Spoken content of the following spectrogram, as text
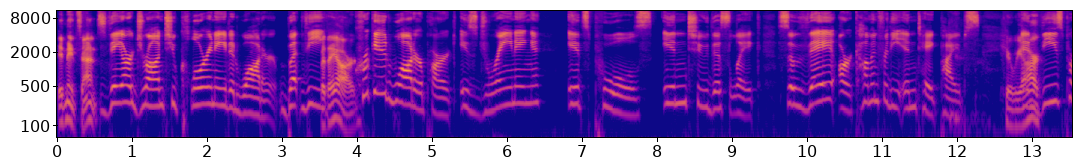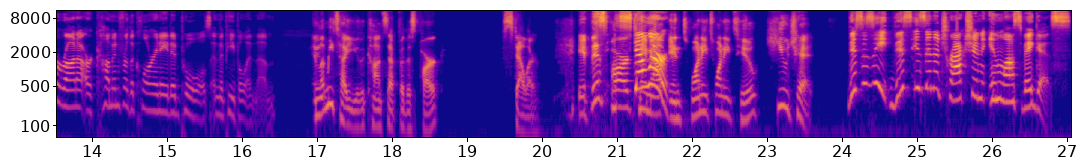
it made sense. they are drawn to chlorinated water, but the But they are. Crooked Water Park is draining its pools into this lake. So they are coming for the intake pipes. Here we and are. these piranha are coming for the chlorinated pools and the people in them. And let me tell you the concept for this park stellar. If this park came out in 2022, huge hit. This is a this is an attraction in Las Vegas.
